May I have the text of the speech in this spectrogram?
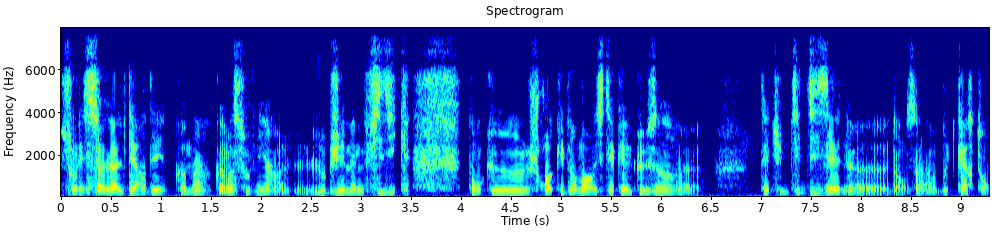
soient les seuls à le garder comme un, souvenir, l'objet même physique. Donc euh, je crois qu'il doit en rester quelques-uns, euh, peut-être une petite dizaine dans un bout de carton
